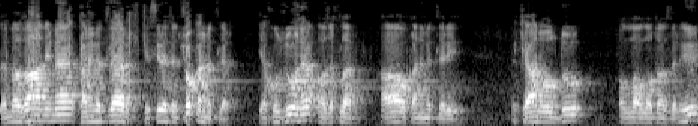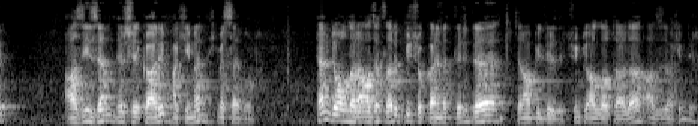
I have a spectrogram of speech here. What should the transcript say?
Ve meganime ganimetler, kesireten çok ganimetler. Yehuzune alacaklar. Ha o ganimetleri. Ve kâne oldu Allah Allah Hazretleri azizen her şey galip, hakimen hikmet sahibi oldu. Hem de onlara alacakları birçok ganimetleri de Cenab-ı bildirdi. Çünkü Allahu Teala aziz hakimdir.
